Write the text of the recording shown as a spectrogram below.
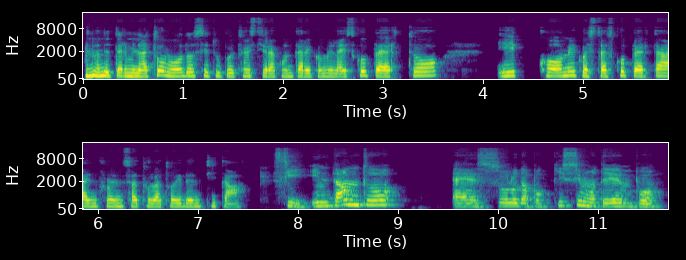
in un determinato modo, se tu potresti raccontare come l'hai scoperto e come questa scoperta ha influenzato la tua identità. Sì, intanto è solo da pochissimo tempo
